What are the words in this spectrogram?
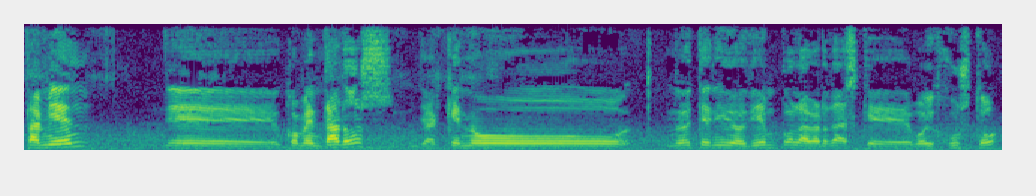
También eh, comentaros, ya que no, no, he tenido tiempo, la verdad es que voy justo.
